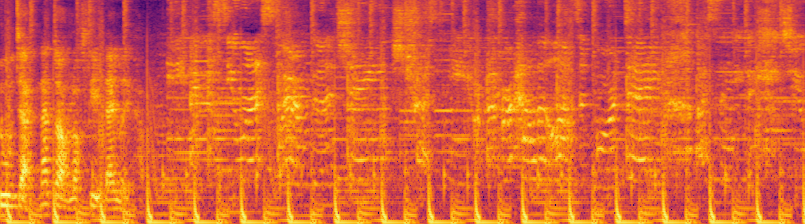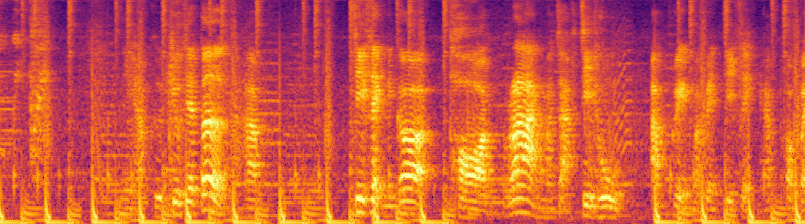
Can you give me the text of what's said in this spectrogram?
ดูจากหน้าจอ Lock Screen ได้เลยครับนี่ครับคือ Q Theater นะครับ G Flex นี่ก็ถอดร่างมาจาก G2 อัปเกรดมาเป็น G Flex ครับเอาไป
